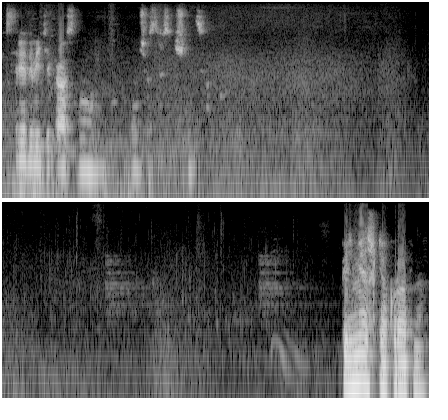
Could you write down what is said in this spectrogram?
Быстрее давите красную. Он сейчас раскишнется. Пельмешки аккуратно.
